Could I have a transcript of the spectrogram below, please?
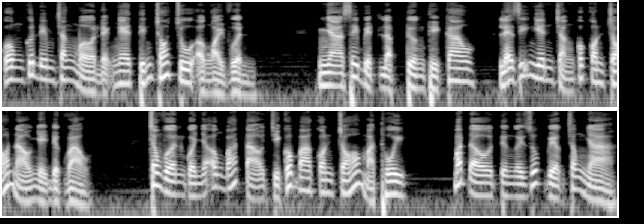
của ông cứ đêm trăng mờ để nghe tiếng chó chu ở ngoài vườn. Nhà xây biệt lập tường thì cao, lẽ dĩ nhiên chẳng có con chó nào nhảy được vào. Trong vườn của nhà ông bá tạo chỉ có ba con chó mà thôi. Bắt đầu từ người giúp việc trong nhà,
